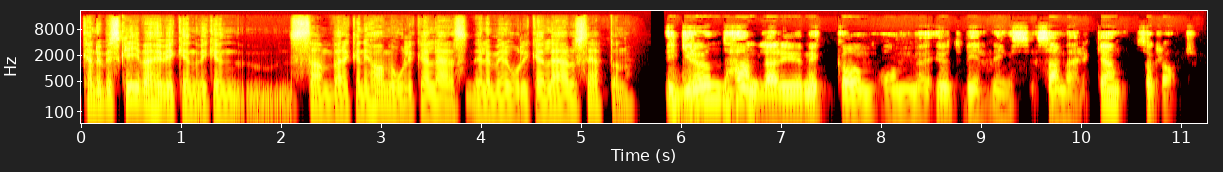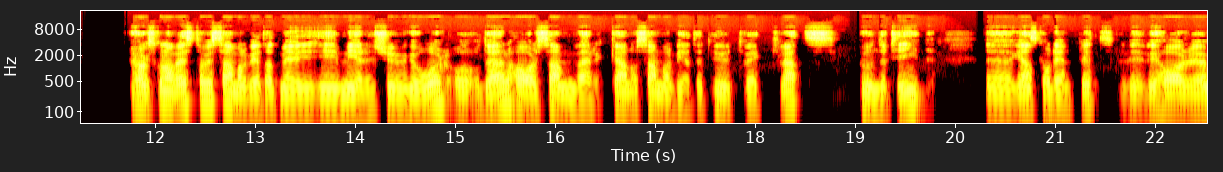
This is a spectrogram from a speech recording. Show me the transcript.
kan du beskriva hur, vilken, vilken samverkan ni har med olika, lär, eller med olika lärosäten? I grund handlar det ju mycket om, om utbildningssamverkan såklart. Högskolan Väst har vi samarbetat med i mer än 20 år och där har samverkan och samarbetet utvecklats under tid eh, ganska ordentligt. Vi, har eh,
